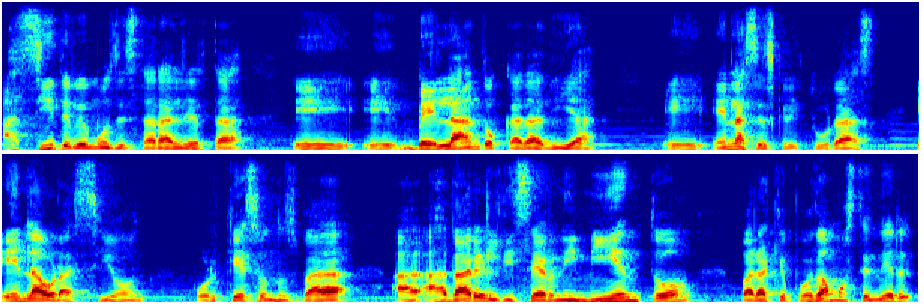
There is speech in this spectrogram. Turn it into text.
Así debemos de estar alerta, eh, eh, velando cada día en las escrituras, en la oración, porque eso nos va a, dar el discernimiento para que podamos tener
